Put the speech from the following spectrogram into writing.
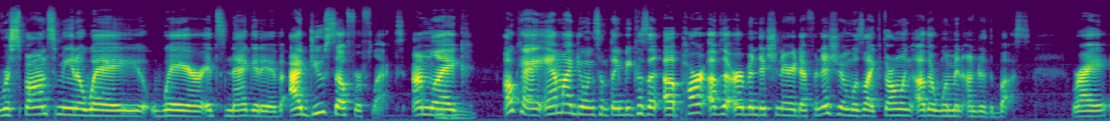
respond to me in a way where it's negative, I do self reflect. I'm like okay, am I doing something? Because a, a part of the Urban Dictionary definition was like throwing other women under the bus, right?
